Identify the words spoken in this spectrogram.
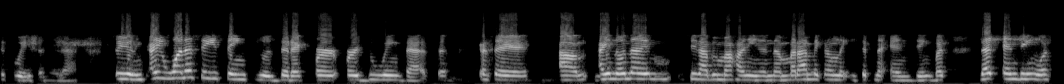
situation nila. So yun, I wanna say thank you Direk for for doing that kasi um I know na sinabi mo kanina na marami kang naisip na ending but that ending was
